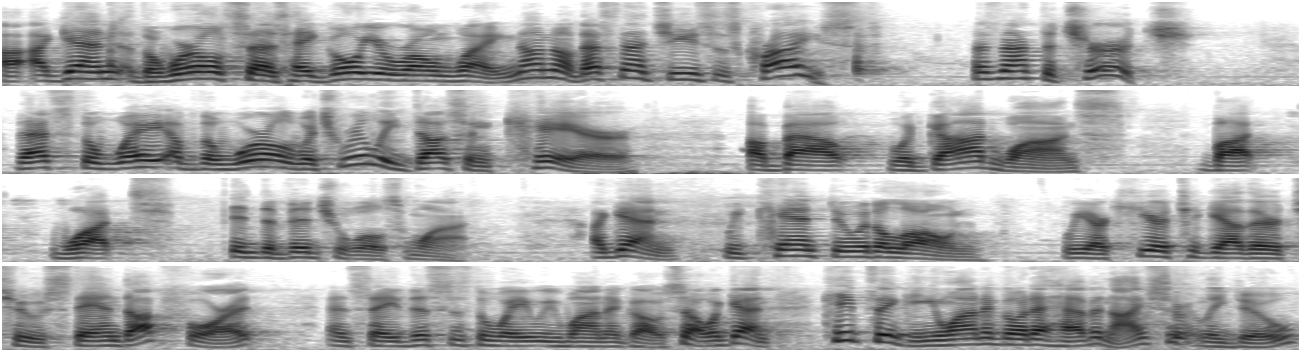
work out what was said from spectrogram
Uh, again, the world says, hey, go your own way. No, no, that's not Jesus Christ. That's not the church. That's the way of the world, which really doesn't care about what God wants, but what individuals want. Again, we can't do it alone. We are here together to stand up for it and say, this is the way we want to go. So, again, keep thinking. You want to go to heaven? I certainly do.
